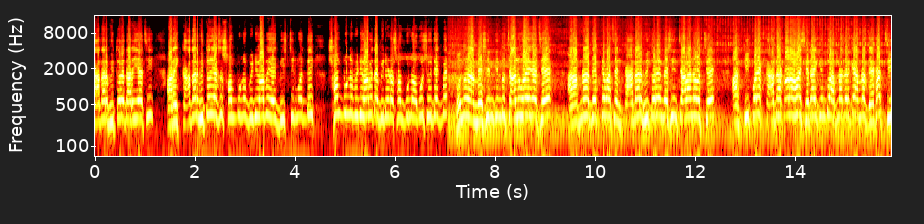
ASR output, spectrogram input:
কাদার ভিতরে দাঁড়িয়ে আছি। আর এই কাদার ভিতরেই আছে সম্পূর্ণ ভিডিও হবে, এই বৃষ্টির মধ্যেই সম্পূর্ণ ভিডিও হবে, তাই ভিডিওটা সম্পূর্ণ অবশ্যই দেখবেন। বন্ধুরা মেশিন কিন্তু চালু হয়ে গেছে। আর আপনারা দেখতে পাচ্ছেন কাদার ভিতরে মেশিন চালানো হচ্ছে। আর কি করে কাদা করা হয় সেটাই কিন্তু আপনাদেরকে আমরা দেখাচ্ছি।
